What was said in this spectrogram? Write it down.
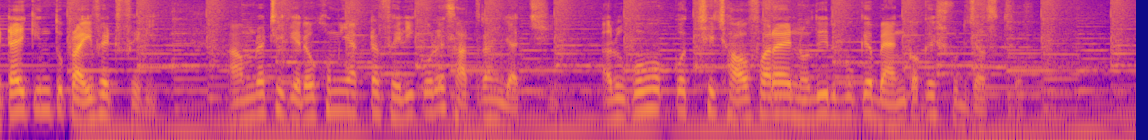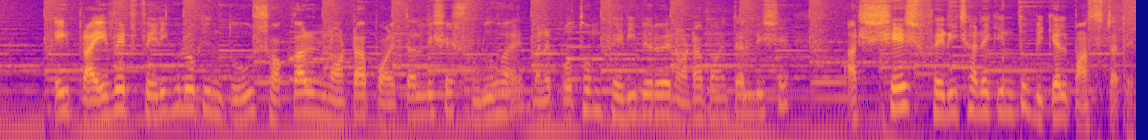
এটাই কিন্তু প্রাইভেট ফেরি। আমরা ঠিক এরকমই একটা ফেরি করে সাতরান যাচ্ছি আর উপভোগ করছি ছাওফারায় নদীর বুকে ব্যাংককের সূর্যাস্ত। এই প্রাইভেট ফেরিগুলো কিন্তু সকাল নটা পঁয়তাল্লিশে শুরু হয় মানে প্রথম ফেরি বেরোয় নটা পঁয়তাল্লিশে আর শেষ ফেরি ছাড়ে কিন্তু বিকেল পাঁচটাতে।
